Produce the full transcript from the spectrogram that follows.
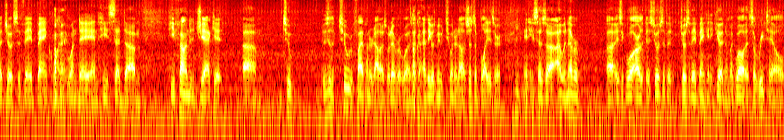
a Joseph A. Bank one, Okay. one day, and he said um, he found a jacket. Um, two, it was either two to five hundred dollars, whatever it was. I- Okay. I, think it was maybe two hundred dollars, just a blazer. And he says, uh, "I would never." Uh, he's like, "Well, are, is Joseph a, Joseph A. Bank any good?" And I'm like, "Well, it's a retail.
